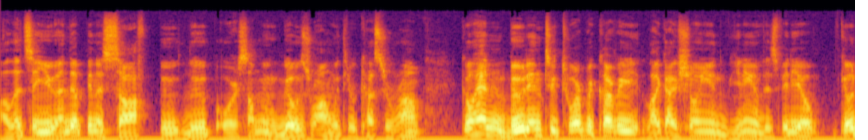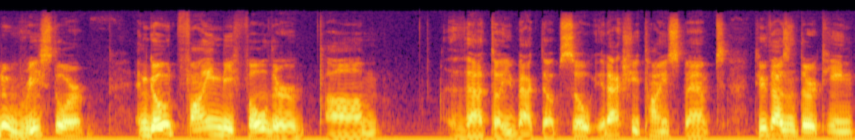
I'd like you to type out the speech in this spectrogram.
Uh, let's say you end up in a soft boot loop or something goes wrong with your custom ROM go ahead and boot into TWRP Recovery like I showed you in the beginning of this video. Go to Restore and go find the folder um, that uh, you backed up. So it actually timestamps 2013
